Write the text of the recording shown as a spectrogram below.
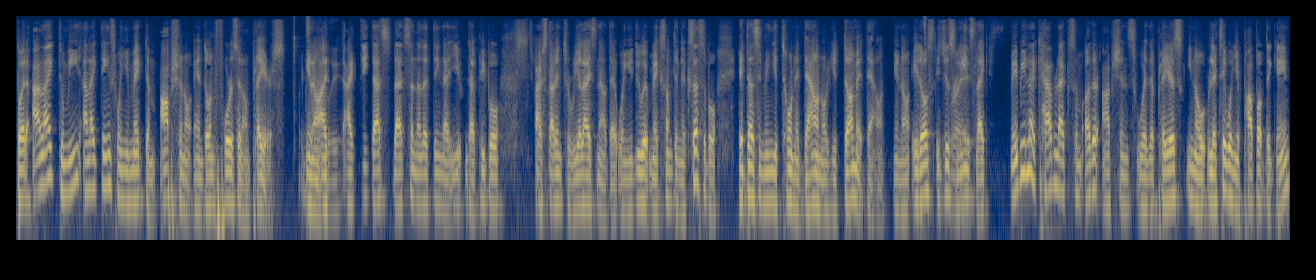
But I like to me, I like things when you make them optional and don't force it on players. Exactly. You know, I I think that's that's another thing that you that people are starting to realize now that when you do it, make something accessible, it doesn't mean you tone it down or you dumb it down. You know, it also it just right. means like maybe like have like some other options where the players, you know, let's say when you pop up the game,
